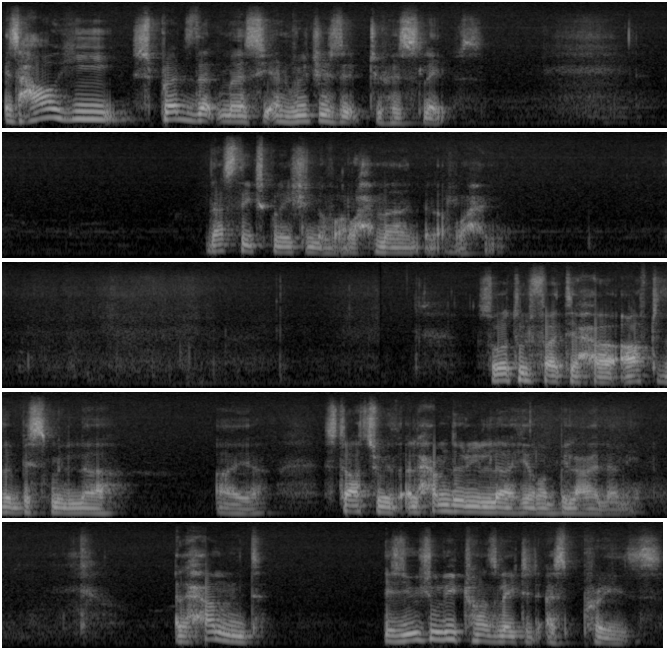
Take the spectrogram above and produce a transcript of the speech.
is how He spreads that mercy and reaches it to His slaves. That's the explanation of Ar-Rahman and Ar-Rahim. Surah Al-Fatiha after the Bismillah ayah starts with Alhamdulillahi Rabbil Alameen. Alhamd is usually translated as praise,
